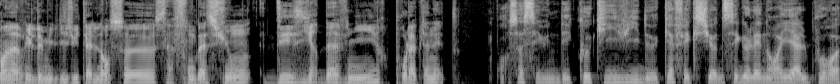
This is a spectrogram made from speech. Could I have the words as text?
En avril 2018, elle lance euh, sa fondation Désir d'avenir pour la planète. Bon, ça, c'est une des coquilles vides qu'affectionne Ségolène Royal pour euh,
